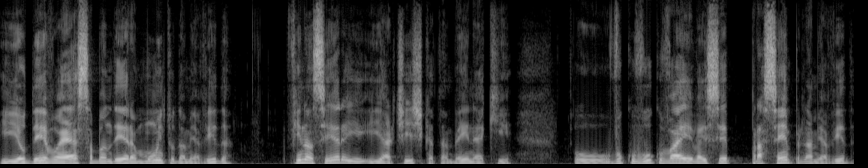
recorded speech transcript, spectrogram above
e eu devo a essa bandeira muito da minha vida, financeira e, e artística também, né? Que o Vucu Vucu vai, vai ser para sempre na minha vida.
